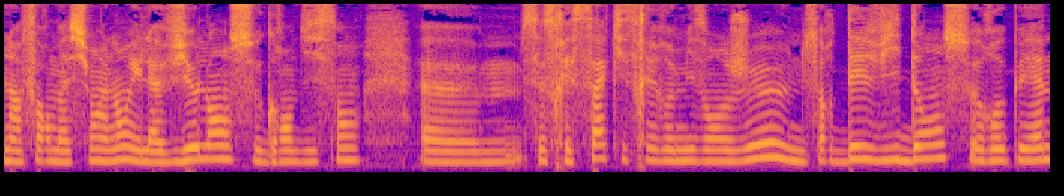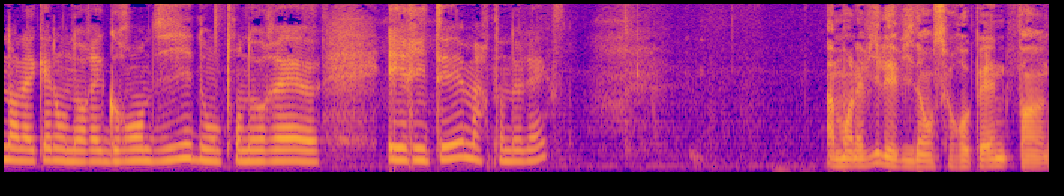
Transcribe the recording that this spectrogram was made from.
l'information allant et la violence grandissant, euh, ce serait ça qui serait remise en jeu, une sorte d'évidence européenne dans laquelle on aurait grandi, dont on aurait hérité, Martin Delex à mon avis, l'évidence européenne, enfin,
